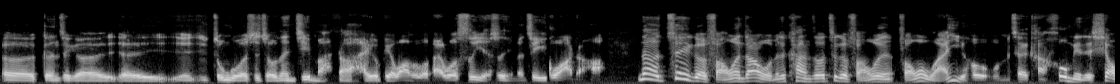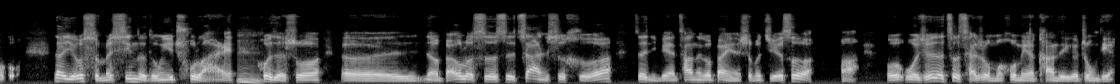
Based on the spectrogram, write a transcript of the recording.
呃，跟这个呃呃中国是走得很近嘛，啊，还有别忘了我白罗斯也是你们这一挂的哈。那这个访问，当然我们是看说这个访问访问完以后，我们再看后面的效果，那有什么新的东西出来，或者说，呃，那白俄罗斯是战是和，这里面他能够扮演什么角色？啊，我我觉得这才是我们后面要看的一个重点。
